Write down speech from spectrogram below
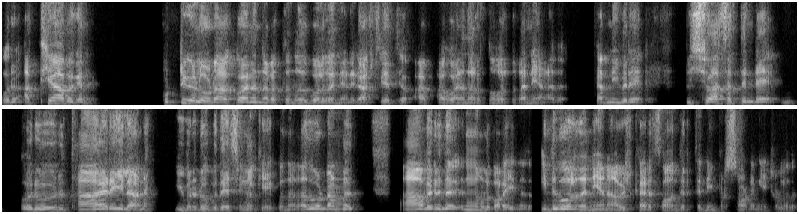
ഒരു അധ്യാപകൻ കുട്ടികളോട് ആഹ്വാനം നടത്തുന്നത് പോലെ തന്നെയാണ്. രാഷ്ട്രീയ ആഹ്വാനം നടത്തുന്ന പോലെ തന്നെയാണത്. കാരണം ഇവരെ വിശ്വാസത്തിന്റെ ഒരു ഒരു ധാരയിലാണ് ഇവരുടെ ഉപദേശങ്ങൾ കേൾക്കുന്നത്. അതുകൊണ്ടാണ് ആവരുത് എന്ന് നമ്മൾ പറയുന്നത്. ഇതുപോലെ തന്നെയാണ് ആവിഷ്കാര സ്വാതന്ത്ര്യത്തിന്റെയും പ്രശ്നം അടങ്ങിയിട്ടുള്ളത്.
